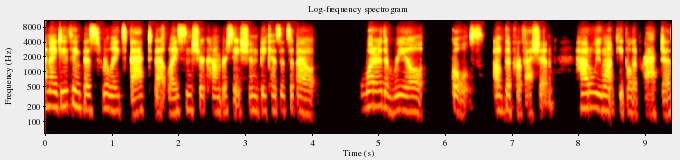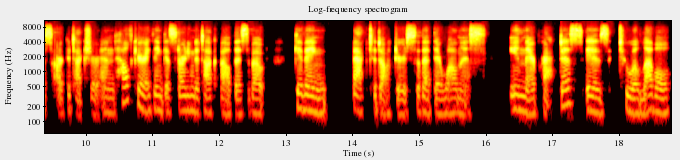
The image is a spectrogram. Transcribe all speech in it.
And I do think this relates back to that licensure conversation because it's about what are the real goals of the profession. How do we want people to practice architecture? And healthcare, I think, is starting to talk about this about giving back to doctors so that their wellness in their practice is to a level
